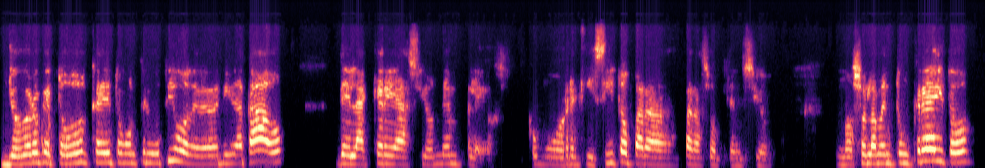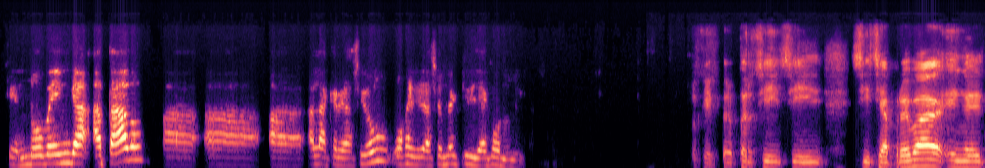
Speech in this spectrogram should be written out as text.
Yo creo que todo crédito contributivo debe venir atado de la creación de empleos como requisito para, para su obtención. No solamente un crédito que no venga atado a, a la creación o generación de actividad económica. Ok, pero, pero si, si, si se aprueba en el,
